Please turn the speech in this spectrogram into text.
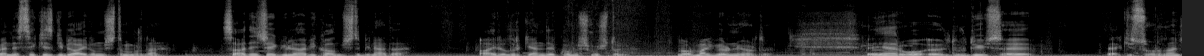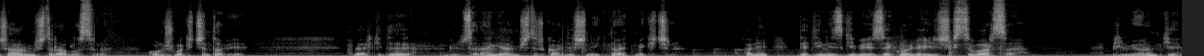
Ben de sekiz gibi ayrılmıştım buradan. Sadece Gül abi kalmıştı binada. Ayrılırken de konuşmuştum. Normal görünüyordu. Eğer o öldürdüyse belki sonradan çağırmıştır ablasını. Konuşmak için tabii. Belki de Gülseren gelmiştir kardeşini ikna etmek için. Hani dediğiniz gibi Zeko ile ilişkisi varsa bilmiyorum ki.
